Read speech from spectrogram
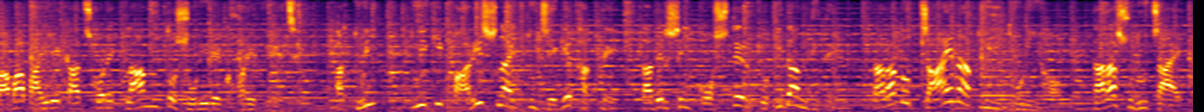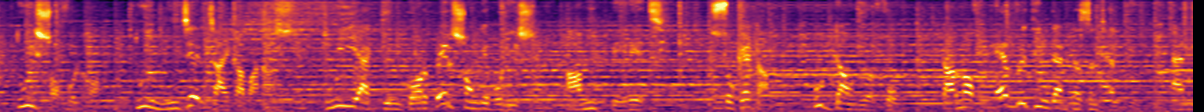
বাবা বাইরে কাজ করে ক্লান্ত শরীরে ঘরে ফিরেছে। আর তুই তুই কি পারিস না একটু জেগে থাকতে তাদের সেই কষ্টের প্রতিদান দিতে? তারা তো চায় না তুই ধনী হ। তারা শুধু চায় তুই সফল হ। তুই নিজের জায়গা বানাস। তুই একদিন গর্বের সঙ্গে বলিস, আমি পেরেছি। So get up put down your phone turn off everything that doesn't help you and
